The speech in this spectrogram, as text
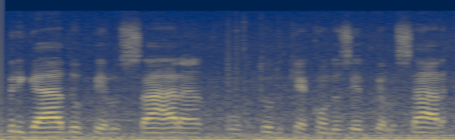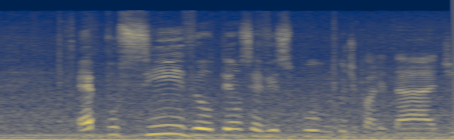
obrigado pelo SARA, por tudo que é conduzido pelo SARA. É possível ter um serviço público de qualidade,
